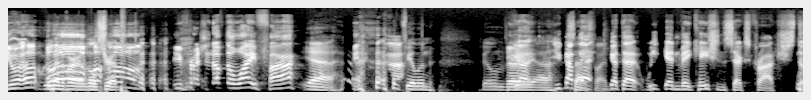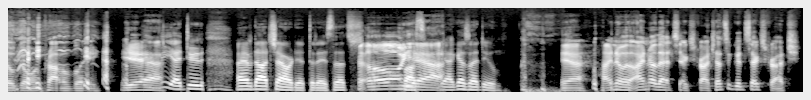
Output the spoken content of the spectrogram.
You oh, We went on our little trip. you freshened up the wife, huh? Yeah, I'm feeling feeling You very got, uh, you got that satisfied. you got that weekend vacation sex crotch still going probably. yeah. Me, I do. I have not showered yet today, so that's Oh poss- yeah. yeah. I guess I do. Yeah, I know. I know that sex crotch. That's a good sex crotch.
